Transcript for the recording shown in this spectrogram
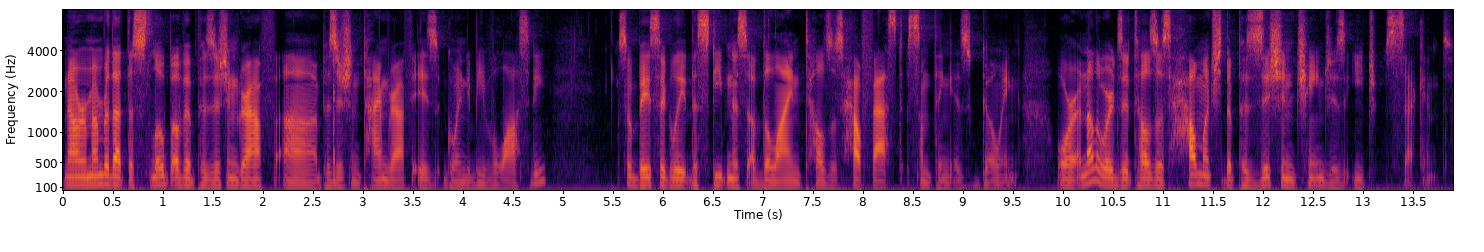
Now remember that the slope of a position graph, uh, position time graph, is going to be velocity. So basically, the steepness of the line tells us how fast something is going. Or in other words, it tells us how much the position changes each second.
